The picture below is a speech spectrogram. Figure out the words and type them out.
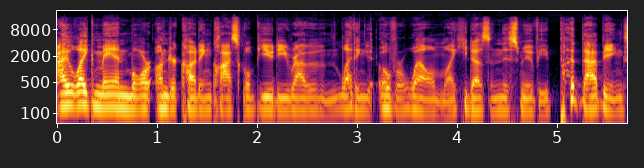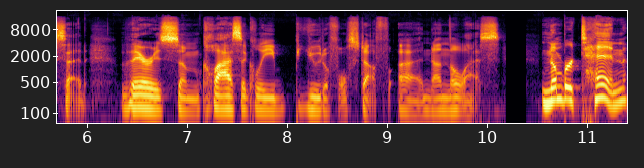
I like Mann more undercutting classical beauty rather than letting it overwhelm like he does in this movie. But that being said, there is some classically beautiful stuff uh, nonetheless. Number 10,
